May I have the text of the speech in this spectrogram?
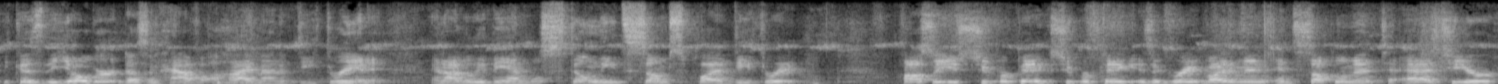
because the yogurt doesn't have a high amount of D3 in it. And I believe the animals still need some supply of D3. Also use Super Pig. Super Pig is a great vitamin and supplement to add to your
